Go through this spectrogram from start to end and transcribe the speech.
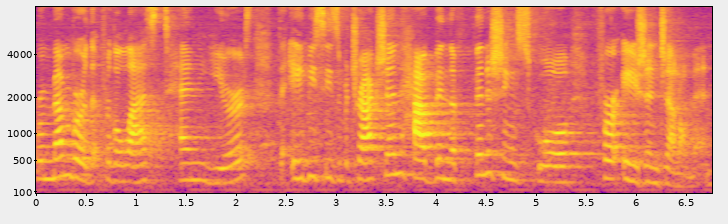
remember that for the last 10 years, the ABCs of Attraction have been the finishing school for Asian gentlemen.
